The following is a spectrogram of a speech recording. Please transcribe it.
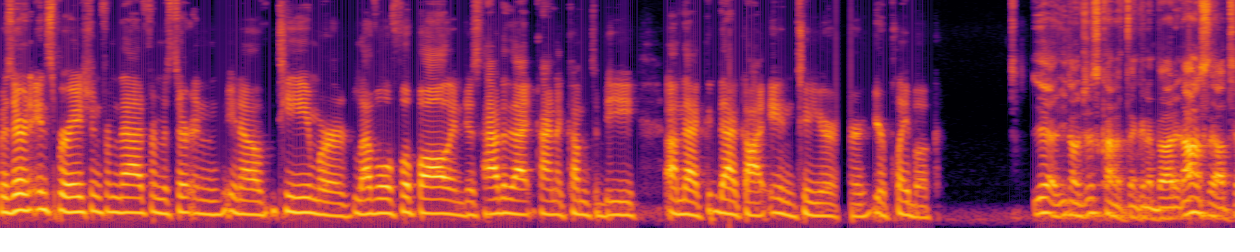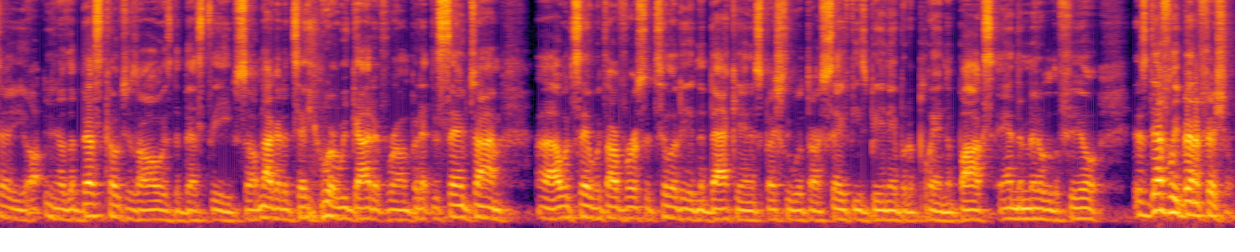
was there an inspiration from that from a certain you know team or level of football, and just how did that kind of come to be um, that that got into your your playbook? Yeah, you know, just kind of thinking about it. Honestly, I'll tell you, you know, the best coaches are always the best thieves. So I'm not going to tell you where we got it from, but at the same time, uh, I would say with our versatility in the back end, especially with our safeties being able to play in the box and the middle of the field, it's definitely beneficial.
